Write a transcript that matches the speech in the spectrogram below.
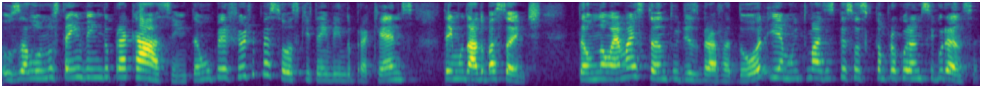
Os alunos têm vindo para cá, assim, então o perfil de pessoas que têm vindo para Cairns tem mudado bastante. Então não é mais tanto o desbravador e é muito mais as pessoas que estão procurando segurança.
